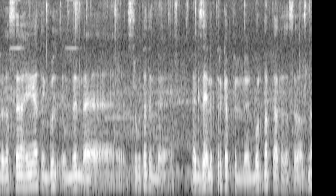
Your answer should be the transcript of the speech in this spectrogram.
الغسالة هي الجزء ده ال- السكوتات ال- الأجزاء اللي بتركب في البوردة بتاعت الغسالة أصلا.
